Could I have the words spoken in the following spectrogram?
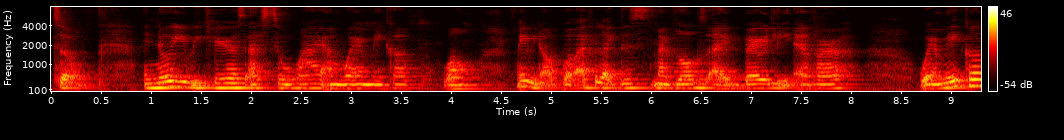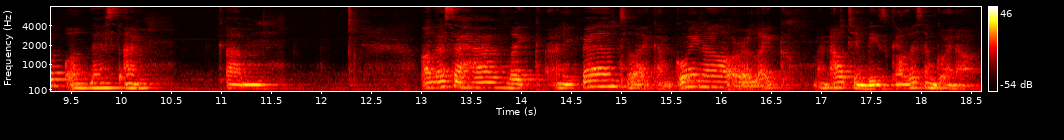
so I know you'll be curious as to why I'm wearing makeup. Well, maybe not, but I feel like this my vlogs I barely ever wear makeup unless I'm um unless I have like an event like I'm going out or like an outing basically unless I'm going out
